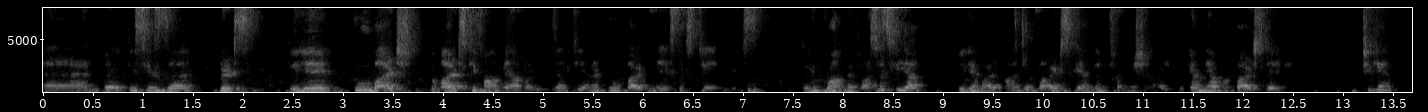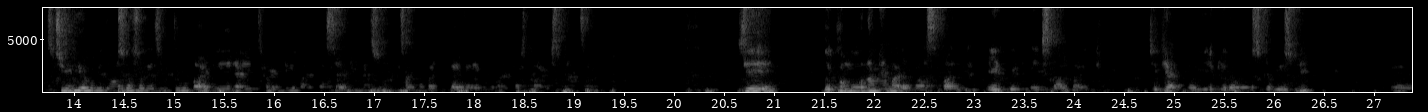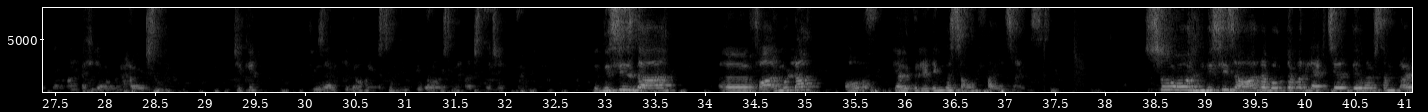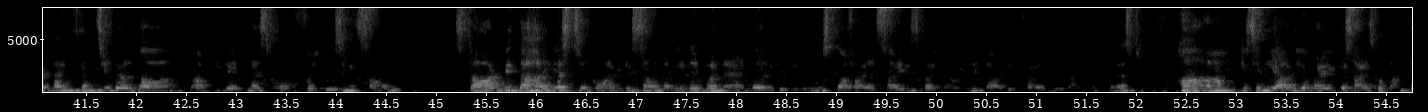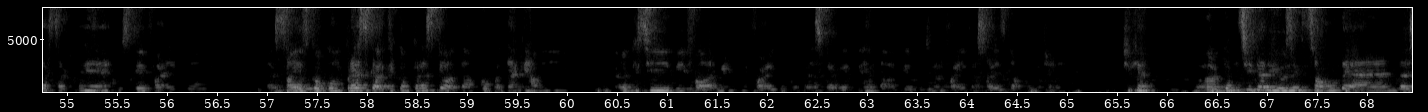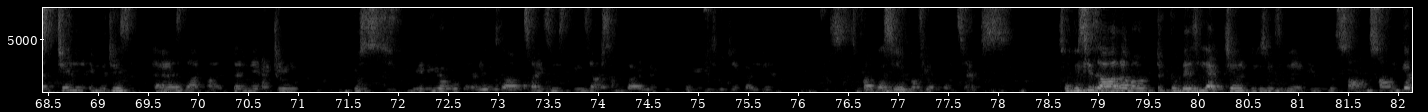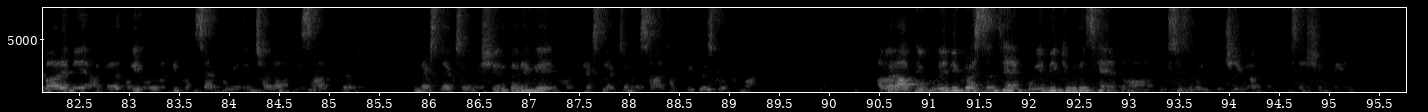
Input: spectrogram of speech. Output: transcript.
and this is bits तो ये टू बाइट्स तो बाइट्स की फॉर्म में यहाँ पर रिप्रेजेंट किया ना टू बाइट में सिक्सटीन बिट्स तो इनको हमने प्रोसेस किया तो ये हमारे पास जो बाइट्स के अंदर इंफॉर्मेशन आई, क्योंकि हम यहाँ पर बाइट्स ले रहे हैं। ठीक है? स्टीरियो में दो सौ जैसे टू बाइट ले रहा है थर्टी हमारे पास सेकंड है सो सबको मल्टीप्लाई करेंगे तो हमारे पास बाइट्स में आंसर ये देखो, मोनो में हमारे पास वन है eight bit makes one byte ठीक है? और ये किलो हर्ट्स को भी उसमें कन्वर्ट किया हुआ है हर्ट्स में। ठीक है? किलो हर्ट्स किलो हर्ट्स में हर्ट्स में चेंज कर दिया तो this is the formula of calculating the sound file size. So this is all about our lecture. There are some guidelines. Consider the appropriateness of using sound. Start with the highest quality sound available and uh, reduce the file size by converting the audio file to the compressed. हाँ हम किसी भी audio file के size को कम कर सकते हैं उसके फ़ाइल को साइज़ को कंप्रेस करके कंप्रेस क्या होता है आपको पता है कि हम किसी भी फॉर्मेट में फ़ाइल को माइनस कर देते हैं ताकि ओरिजिनल फ़ाइल का साइज़ कम हो जाए। ठीक है? Consider using sound and still images as the alternative to video to produce all sizes these are some guidelines जिनको यूज़ कीजिएगा ये for the sake of your concepts so this is all about today's lecture this is related to sound sound के बारे में अगर कोई और भी कांसेप्ट हो गया तो इंशाल्लाह आपके साथ नेक्स्ट लेक्चर में शेयर करेंगे और नेक्स्ट लेक्चर में साथ हम वीडियोस को बनाएँगे अगर आपके कोई भी क्वेश्चन हैं, कोई भी क्यूरीज हैं तो आप मुझसे ज़रूर पूछिएगा कमेंट सेशन में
